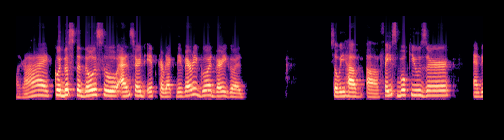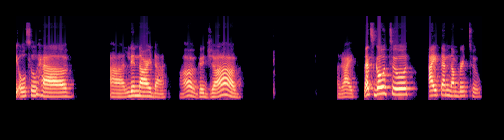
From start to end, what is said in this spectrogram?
All right. Kudos to those who answered it correctly. Very good. Very good. So we have a Facebook user, and we also have uh, Linarda. Oh, good job. All right, let's go to item number two.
